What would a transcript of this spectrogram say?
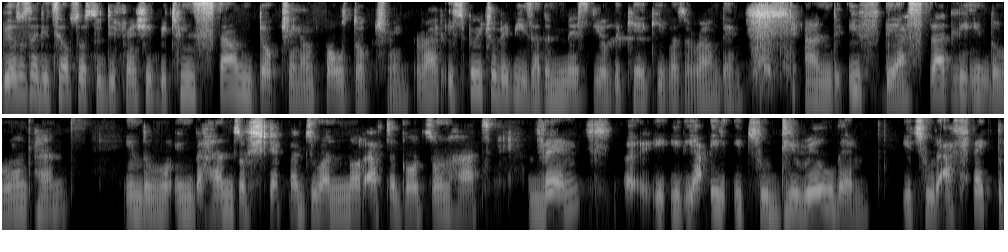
We also said it helps us to differentiate between sound doctrine and false doctrine, right? A spiritual baby is at the mercy of the caregivers around them. And if they are sadly in the wrong hands, in the in the hands of shepherds who are not after God's own heart, then uh, it, it, it, it will derail them it would affect the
